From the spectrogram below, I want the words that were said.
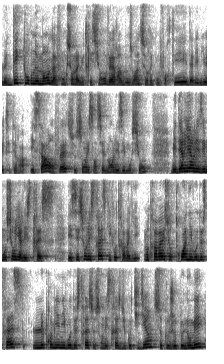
le détournement de la fonction de la nutrition vers un besoin de se réconforter, d'aller mieux, etc. Et ça, en fait, ce sont essentiellement les émotions. Mais derrière les émotions, il y a les stress. Et c'est sur les stress qu'il faut travailler. On travaille sur trois niveaux de stress. Le premier niveau de stress, ce sont les stress du quotidien, ce que je peux nommer,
